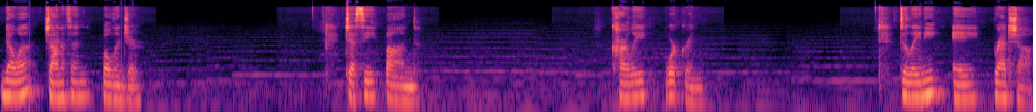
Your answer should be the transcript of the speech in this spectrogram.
Noah Jonathan Bollinger. Jesse Bond. Carly Borkren. Delaney A. Bradshaw.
